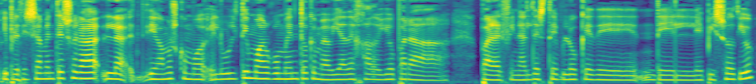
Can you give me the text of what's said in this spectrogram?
Y precisamente eso era, digamos, como el último argumento que me había dejado yo para, para el final de este bloque de, del episodio.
